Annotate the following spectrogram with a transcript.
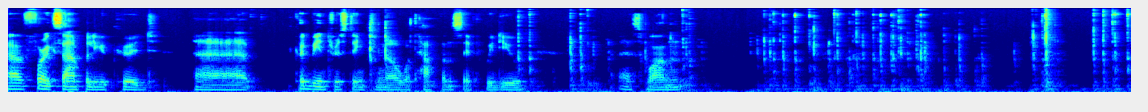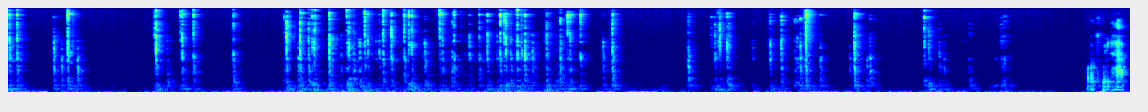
Uh, for example, you could uh, could be interesting to know what happens if we do s1 what will happen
